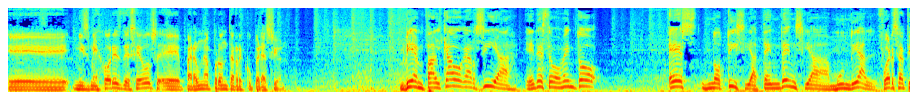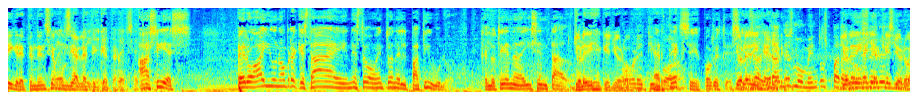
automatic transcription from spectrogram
Eh, mis mejores deseos eh, para una pronta recuperación. Bien, Falcao García en este momento es noticia, tendencia mundial. Fuerza Tigre, tendencia Fuerza mundial la etiqueta. Así es. Pero hay un hombre que está en este momento en el patíbulo, que lo tienen ahí sentado. Yo le dije que lloró. Pobre tipo. Ertex, ¿ah? sí, pobre Yo sí. le O sea, dije ayer- grandes momentos para yo le no dije ayer que lloró.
